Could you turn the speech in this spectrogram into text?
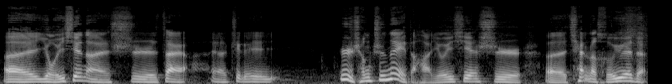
呃，有一些呢是在呃这个。日程之内的哈，有一些是呃签了合约的，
